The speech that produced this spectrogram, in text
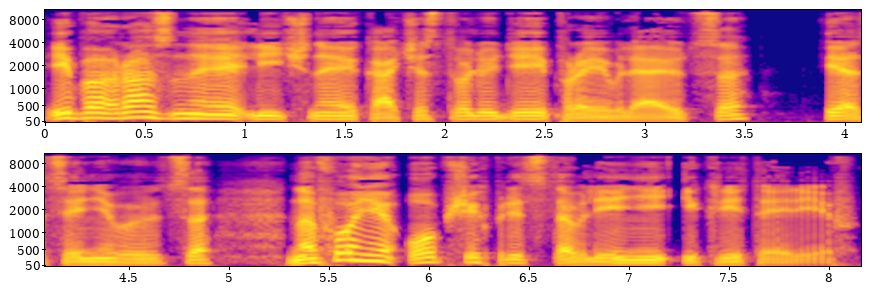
ибо разные личные качества людей проявляются и оцениваются на фоне общих представлений и критериев.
